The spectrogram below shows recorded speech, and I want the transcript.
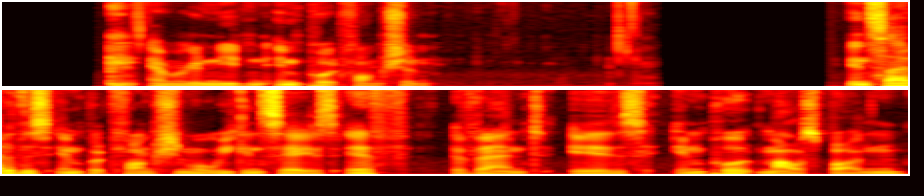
and we're going to need an input function. Inside of this input function, what we can say is if event is input mouse button,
